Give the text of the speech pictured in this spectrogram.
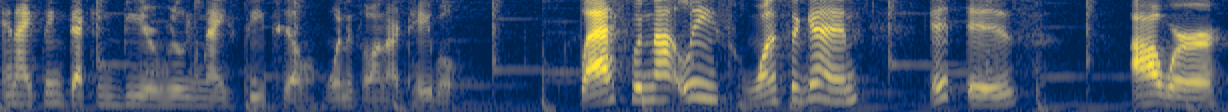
and I think that can be a really nice detail when it's on our table. Last but not least, once again, it is our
